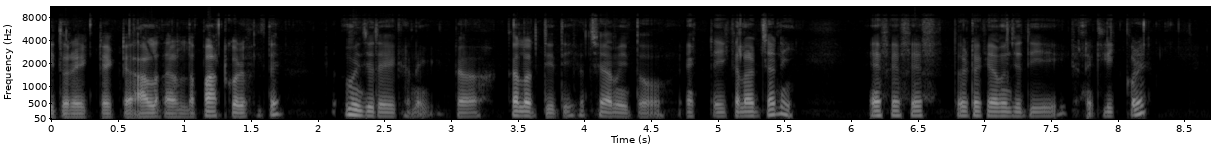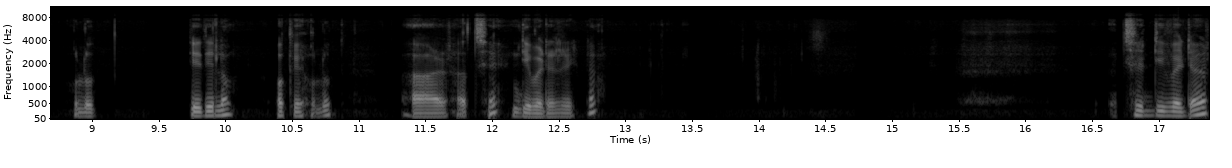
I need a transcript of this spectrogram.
ভিতরে একটা একটা আলাদা আলাদা পার্ট করে ফেলতে। আমি যদি এখানে একটা কালার দিয়ে দিই, হচ্ছে আমি তো একটাই কালার জানি এফ এফ এফ তো এটাকে আমি যদি এখানে ক্লিক করে, হলুদ দিয়ে দিলাম। ওকে হলুদ। আর হচ্ছে ডিভাইডারের একটা। হচ্ছে ডিভাইডার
